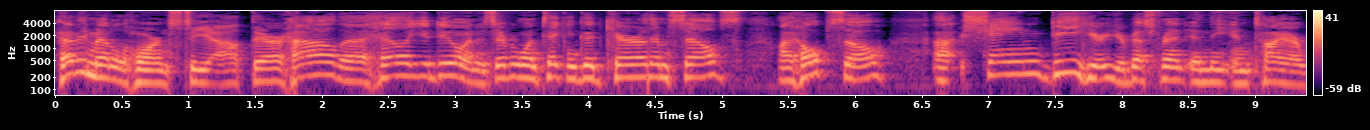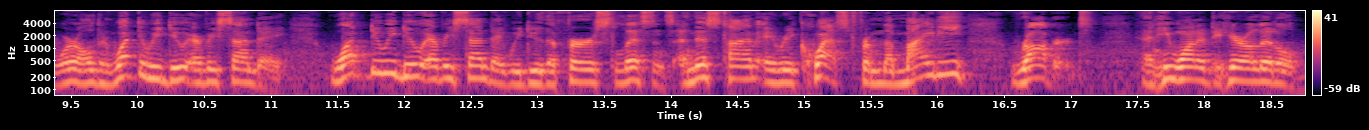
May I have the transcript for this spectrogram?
Heavy metal horns to you out there. How the hell you doing? Is everyone taking good care of themselves? I hope so. Uh, Shane D here, your best friend in the entire world. And what do we do every Sunday? What do we do every Sunday? We do the first listens. And this time a request from the mighty Robert. And he wanted to hear a little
